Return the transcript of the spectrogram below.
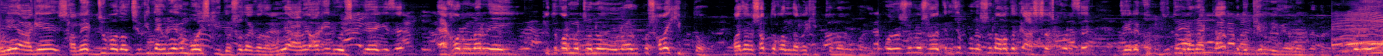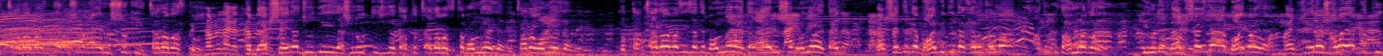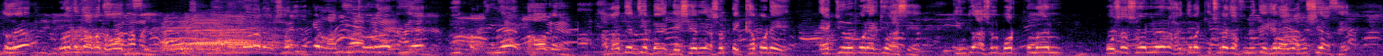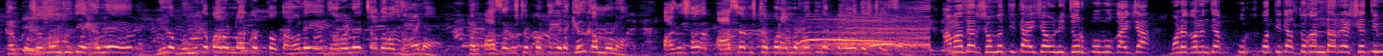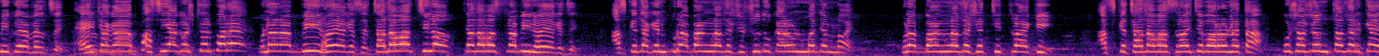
উনি আগে সাবেক যুব দল ছিল কিন্তু উনি এখন বহিষ্কৃত সোজা কথা। উনি আর আগে বহিষ্কৃত হয়ে গেছে। এখন ওনার এই কৃতকর্মের জন্য ওনার উপর সবাই ক্ষিপ্ত। বাজারের সব দোকানদাররা ক্ষিপ্ত ওনার উপরে। প্রশাসনের সহায়তা নিচ্ছে প্রশাসন আমাদেরকে আশ্বাস করেছে যে এটা খুব দ্রুত ওনারা একটা পদক্ষেপ নেবে ওনার ব্যাপারে। তো এই চাঁদাবাজদের আসলে আয়ের উৎস কি? চাঁদাবাজ তো। ব্যবসায়ীরা যদি আসলে উত্তেজিত তার তো চাঁদাবাজটা বন্ধ হয়ে যাবে চাঁদা বন্ধ হয়ে যাবে। তো তার চাঁদাবাজি যাতে বন্ধ হয় তার আয়ের উৎস বন্ধ হয় তাই ব্যবসায়ীদেরকে ভয়ভীতি দেখানোর জন্য আতঙ্কিত হামলা করে। কিন্তু ব্যবসায়ীরা আর ভয় পায় না। ব্যবসায়ীরা সবাই একত্রিত হয়ে ওনাদেরকে আমাদের যে দেশের আসল প্রেক্ষাপটে একজনের পর একজন আসে। কিন্তু আসলে বর্তমান প্রশাসনের হয়তো বা কিছুটা গাফিলতি এখানে অবশ্যই আছে। কারণ প্রশাসন যদি এখানে নিরব ভূমিকা পালন না করতো, তাহলে এই ধরনের চাঁদাবাজি হয় না। কারণ পাঁচ আগস্টের পর থেকে এটা কেউ কাম্য না। পাঁচ আগস্টের পর আমরা নতুন এক বাংলাদেশ চাইছি। আমাদের সমিতিতে আইসা উনি জোরপূর্বক আইসা মনে করেন যে প্রতিটা দোকানদার এসে জিম্মি করে ফেলছে। এই টাকা পাঁচই আগস্টের পরে ওনারা বীর হয়ে গেছে। চাঁদাবাজ ছিল চাঁদাবাজরা বীর হয়ে গেছে। আজকে দেখেন পুরো বাংলাদেশে শুধু কারণ মজার নয় পুরো বাংলাদেশের চিত্র একই। আজকে চাঁদাবাজ রয়েছে বড় নেতা। প্রশাসন তাদেরকে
